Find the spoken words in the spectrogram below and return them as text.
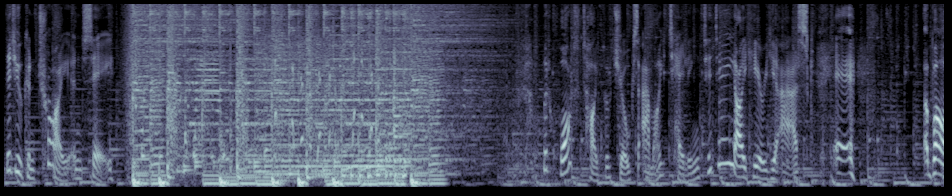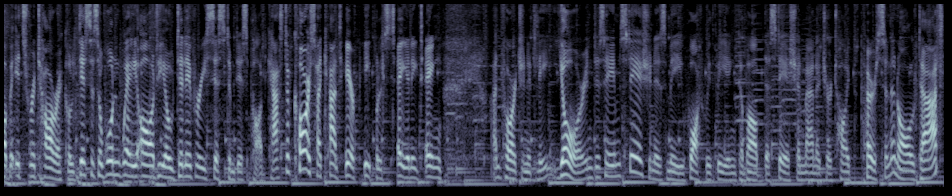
that you can try and say. What type of jokes am I telling today, I hear you ask? Eh, Bob, it's rhetorical. This is a one way audio delivery system, this podcast. Of course, I can't hear people say anything. Unfortunately, you're in the same station as me, what with being the Bob the station manager type person and all that.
